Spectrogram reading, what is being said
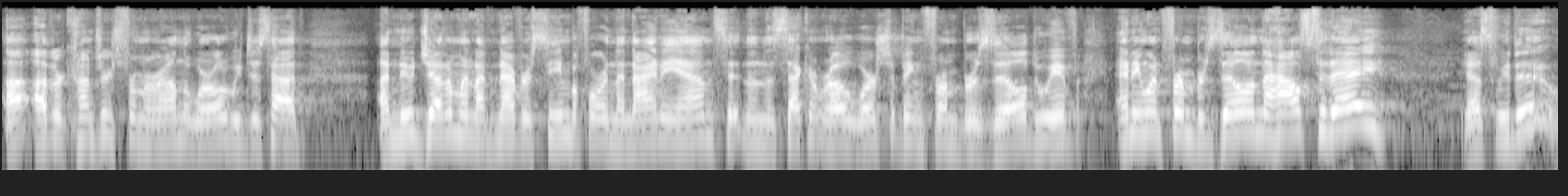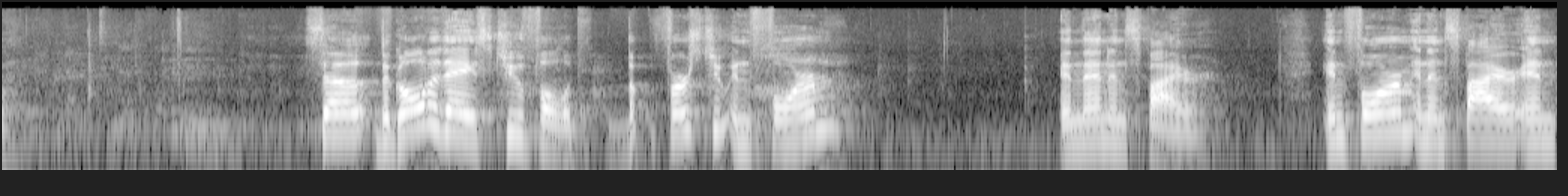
uh, other countries from around the world. We just had a new gentleman I've never seen before in the 9 a.m. sitting in the second row worshiping from Brazil. Do we have anyone from Brazil in the house today? Yes, we do. So the goal today is twofold. First, to inform and then inspire. Inform and inspire. And,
